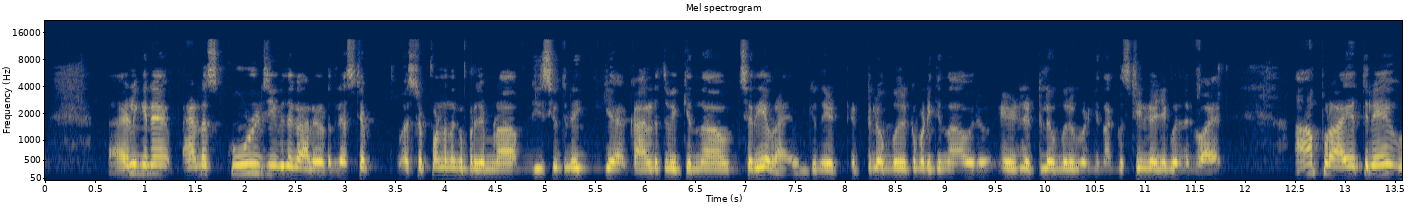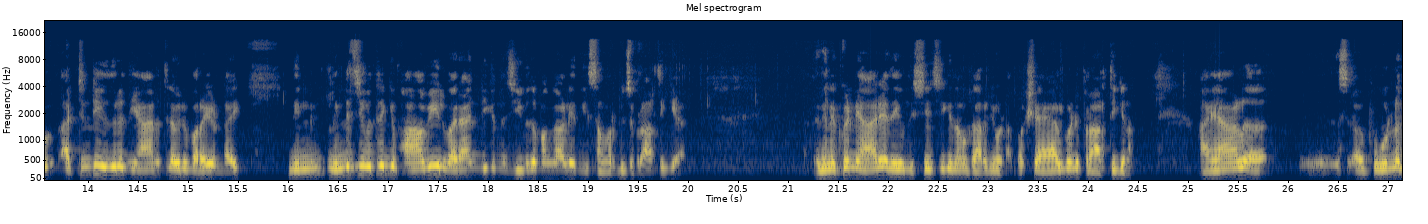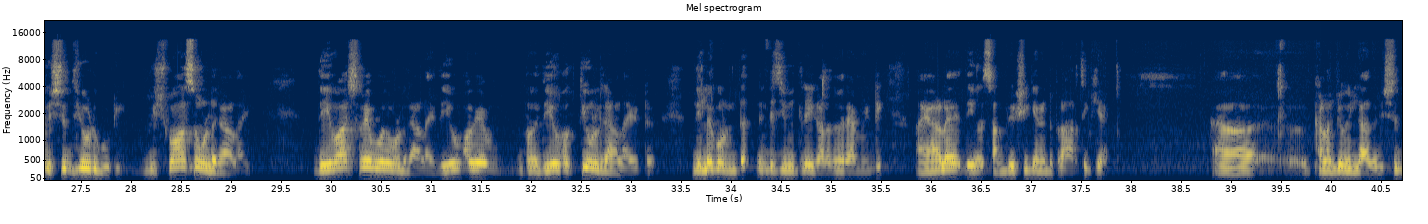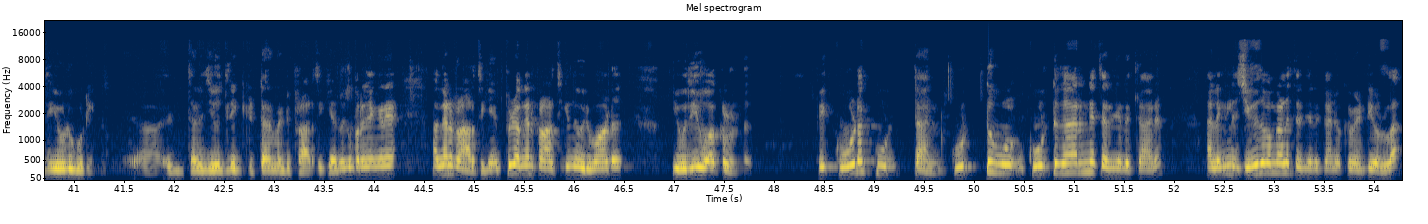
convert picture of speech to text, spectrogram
അയാളിങ്ങനെ അയാളുടെ സ്കൂൾ ജീവിത കാലഘട്ടത്തിൽ സ്റ്റെപ്പ് സ്റ്റെപ്പ് വൺ എന്നൊക്കെ പറഞ്ഞ നമ്മുടെ സി യൂത്തിലേക്ക് കാലെടുത്ത് വെക്കുന്ന ചെറിയ പ്രായം. എനിക്കൊന്ന് എട്ടിലൊമ്പതിലൊക്കെ പഠിക്കുന്ന ഒരു ഏഴിൽ എട്ടിലൊമ്പതിലും പഠിക്കുന്ന ക്രിസ്ത്യൻ കഴിഞ്ഞൊക്കെ വരുന്നൊരു പ്രായം. ആ പ്രായത്തിലെ അറ്റൻഡ് ചെയ്തൊരു ധ്യാനത്തിൽ അവർ പറയുണ്ടായി നിന്റെ ജീവിതത്തിലേക്ക് ഭാവിയിൽ വരാനിരിക്കുന്ന ജീവിത പങ്കാളിയെ നീ സമർപ്പിച്ച് പ്രാർത്ഥിക്കുക. നിനക്ക് വേണ്ടി ആരെ ദൈവം നിശ്ചയിച്ചിരിക്കും നമുക്ക് അറിഞ്ഞുകൂടാ. പക്ഷെ അയാൾക്ക് വേണ്ടി പ്രാർത്ഥിക്കണം. അയാൾ പൂർണ വിശുദ്ധിയോടുകൂടി വിശ്വാസമുള്ള ഒരാളായി ദൈവാശ്രയബോധമുള്ള ഒരാളായി ദൈവഭയം ദൈവഭക്തിയുള്ള ഒരാളായിട്ട് നിലകൊണ്ട് നിന്റെ ജീവിതത്തിലേക്ക് കടന്നു വരാൻ വേണ്ടി അയാളെ ദൈവം സംരക്ഷിക്കാനായിട്ട് പ്രാർത്ഥിക്കുക. കളങ്കമില്ലാതെ വിശുദ്ധിയോടുകൂടി തന്റെ ജീവിതത്തിലേക്ക് കിട്ടാൻ വേണ്ടി പ്രാർത്ഥിക്കുക. എന്നൊക്കെ പറഞ്ഞ് അങ്ങനെ അങ്ങനെ പ്രാർത്ഥിക്കുക ഇപ്പോഴും അങ്ങനെ പ്രാർത്ഥിക്കുന്ന ഒരുപാട് യുവതി യുവാക്കളുണ്ട്. ഈ കൂടെ കൂട്ടാൻ കൂട്ടു കൂട്ടുകാരനെ തിരഞ്ഞെടുക്കാനും അല്ലെങ്കിൽ ജീവിത പങ്കാളി തിരഞ്ഞെടുക്കാനും ഒക്കെ വേണ്ടിയുള്ള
